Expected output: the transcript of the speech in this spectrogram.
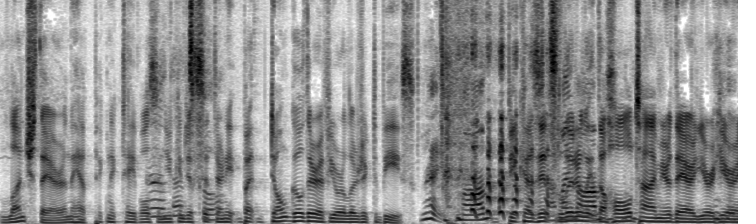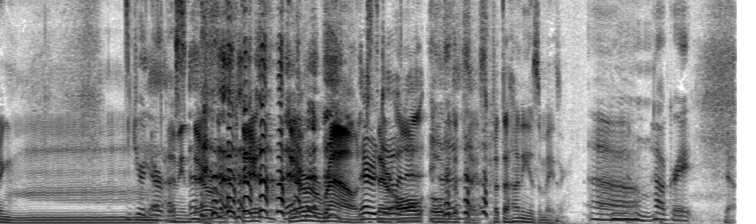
lunch there, and they have picnic tables, Oh, and you can that's just sit there and eat. But don't go there if you're allergic to bees, Right, mom. because it's literally the whole time you're there, you're hearing. Mm, You're nervous. I mean, they're they're, they're around. They're They're, doing all it. over the place. But the honey is amazing. Oh, Mm-hmm. how great. Yeah,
